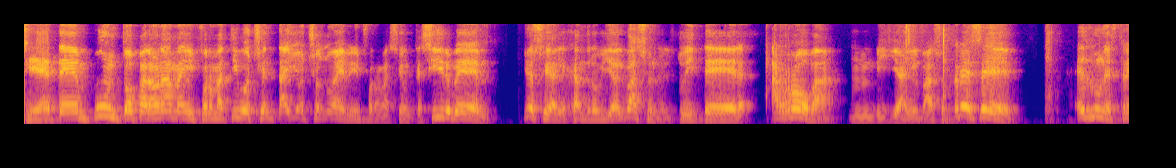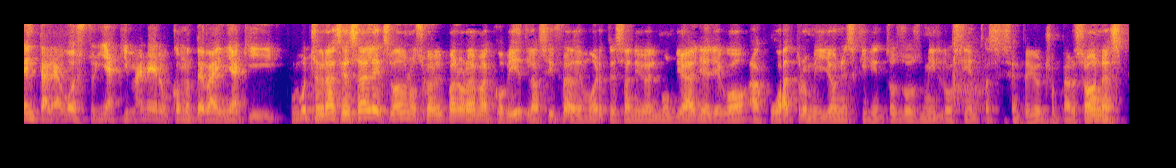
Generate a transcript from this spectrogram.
Siete en punto, panorama informativo 88.9, información que sirve. Yo soy Alejandro Villalbazo en el Twitter, arroba Villalbazo13. Es lunes 30 de agosto, Iñaki Manero, ¿cómo te va Iñaki? Muchas gracias Alex, vámonos con el panorama COVID. La cifra de muertes a nivel mundial ya llegó a 4.502.268 personas.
